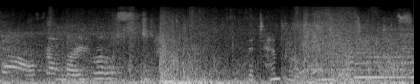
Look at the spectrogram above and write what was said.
Fall from my roost. The temple itself.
